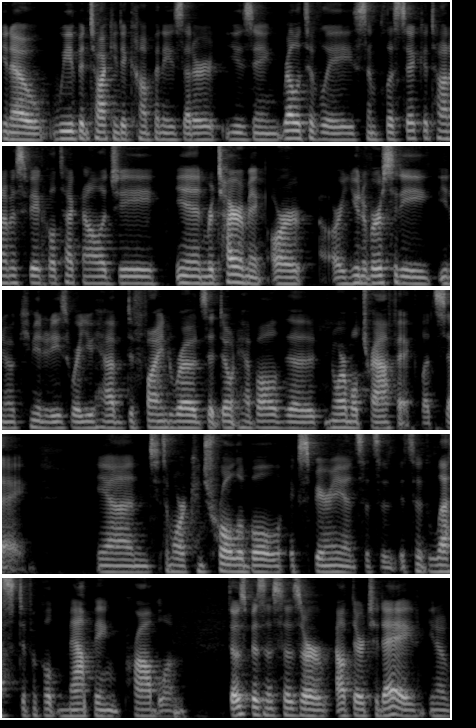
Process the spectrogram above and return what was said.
you know, we've been talking to companies that are using relatively simplistic autonomous vehicle technology in retirement or or university, you know, communities where you have defined roads that don't have all the normal traffic, let's say. And it's a more controllable experience. It's a it's a less difficult mapping problem. Those businesses are out there today, you know,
